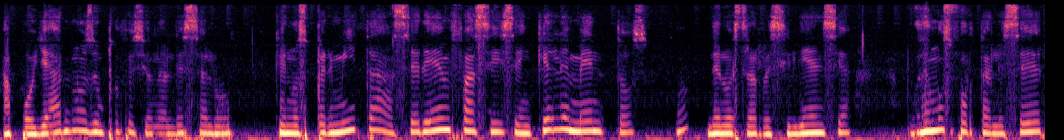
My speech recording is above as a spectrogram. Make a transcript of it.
apoyarnos de un profesional de salud que nos permita hacer énfasis en qué elementos de nuestra resiliencia podemos fortalecer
